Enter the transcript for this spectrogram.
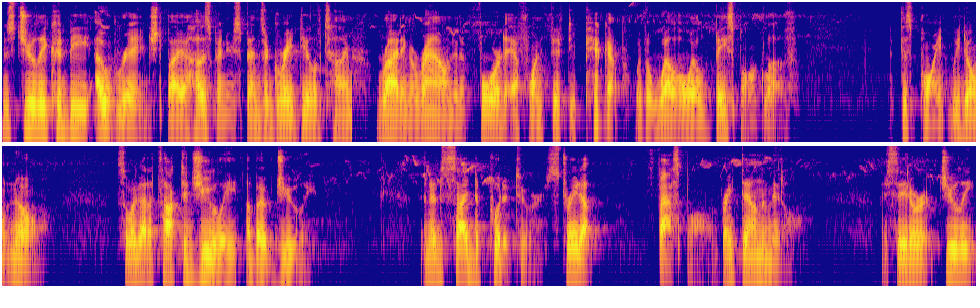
Miss Julie could be outraged by a husband who spends a great deal of time riding around in a Ford F 150 pickup with a well oiled baseball glove. At this point, we don't know. So I got to talk to Julie about Julie. And I decide to put it to her, straight up, fastball, right down the middle. I say to her, Julie,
